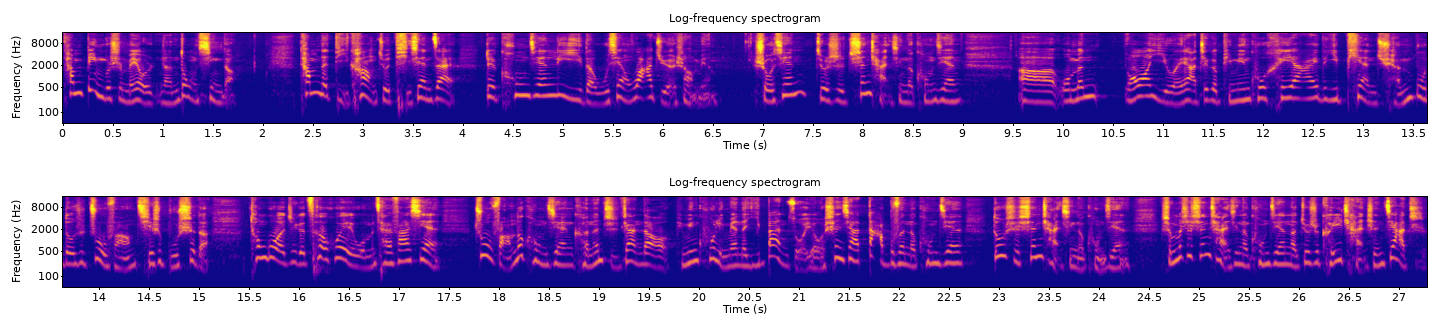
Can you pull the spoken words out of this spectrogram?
他们并不是没有能动性的，他们的抵抗就体现在对空间利益的无限挖掘上面。首先就是生产性的空间，啊，我们。往往以为啊，这个贫民窟黑压压的一片，全部都是住房。其实不是的。通过这个测绘，我们才发现，住房的空间可能只占到贫民窟里面的一半左右，剩下大部分的空间都是生产性的空间。什么是生产性的空间呢？就是可以产生价值，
